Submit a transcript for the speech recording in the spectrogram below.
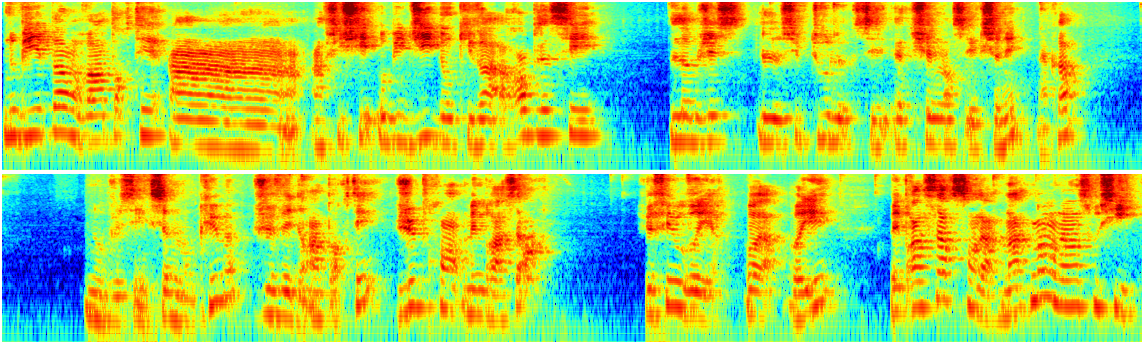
N'oubliez pas, on va importer un, fichier OBJ, donc qui va remplacer l'objet, le subtool actuellement sélectionné, d'accord? Donc je sélectionne mon cube, je vais dans importer, je prends mes brassards, je fais ouvrir. Voilà, vous voyez Mes brassards sont là. Maintenant, on a un souci.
